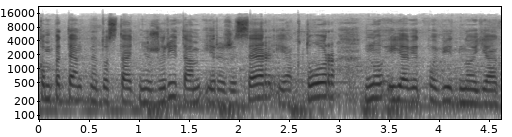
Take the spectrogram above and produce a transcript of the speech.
Компетентне достатньо журі, там і режисер, і актор. Ну і я відповідно як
